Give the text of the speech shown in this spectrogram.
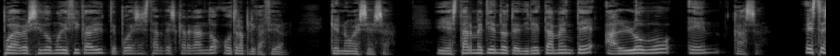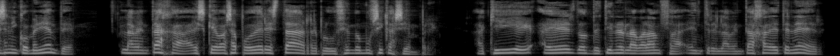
puede haber sido modificado y te puedes estar descargando otra aplicación, que no es esa. Y estar metiéndote directamente al lobo en casa. Este es el inconveniente. La ventaja es que vas a poder estar reproduciendo música siempre. Aquí es donde tienes la balanza entre la ventaja de tener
